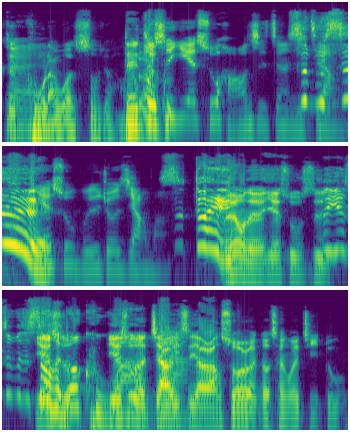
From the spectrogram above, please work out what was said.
这苦来我受就好。对，这是耶稣，好像是真的，是不是？耶稣不是就是这样吗？是对，没有呢。耶稣是，耶稣不是受很多苦？耶稣的教义是要让所有人都成为基督。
